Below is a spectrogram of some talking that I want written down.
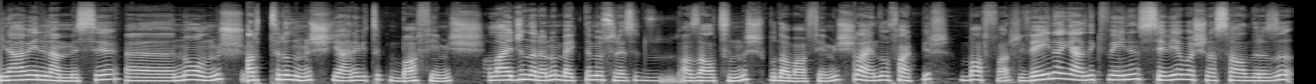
ilave yenilenmesi eee, ne olmuş? Arttırılmış yani bir tık buff yemiş. Alaycı Nara'nın bekleme süresi azaltılmış. Bu da buff yemiş. Ryan'da ufak bir buff var. Vayne'e geldik. Vayne'in seviye başına saldırı hızı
